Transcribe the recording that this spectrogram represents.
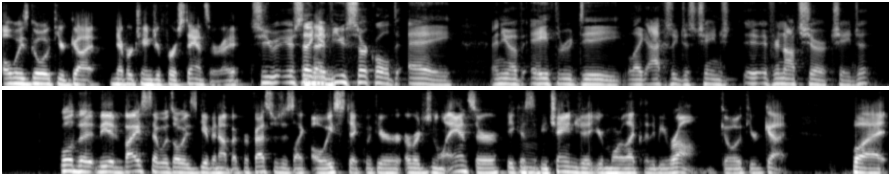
always go with your gut, never change your first answer, right? So you're saying then- if you circled A and you have A through D, like actually just change. If you're not sure, change it. Well, the the advice that was always given out by professors is like always stick with your original answer because if you change it, you're more likely to be wrong. Go with your gut. But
